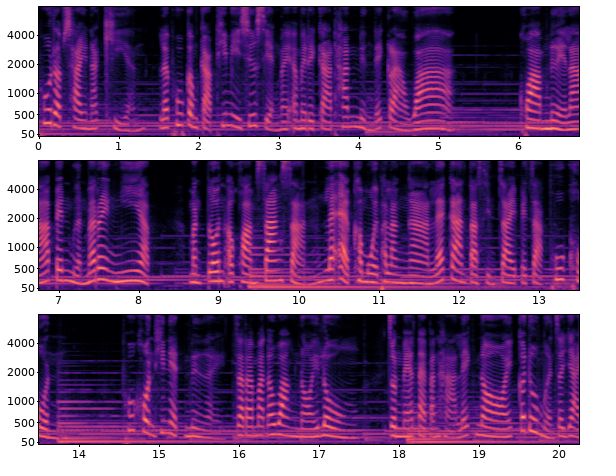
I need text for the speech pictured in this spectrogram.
ผู้รับใช้นักเขียน และผู้กำกับที่มีชื่อเสียงในอเมริกาท่านหนึ่งได้กล่าวว่า ความเหนื่อยล้าเป็นเหมือนมะเร็งเงียบ มันปล้นเอาความสร้างสรรค์ และแอบขโมยพลังงานและการตัดสินใจไปจากผู้คน ผู้คนที่เหน็ดเหนื่อย จะระมัดระวังน้อยลง จนแม้แต่ปัญหาเล็กน้อย ก็ดูเหมือนจะใหญ่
